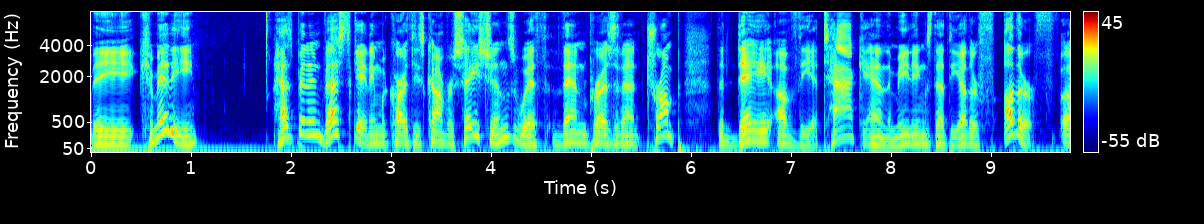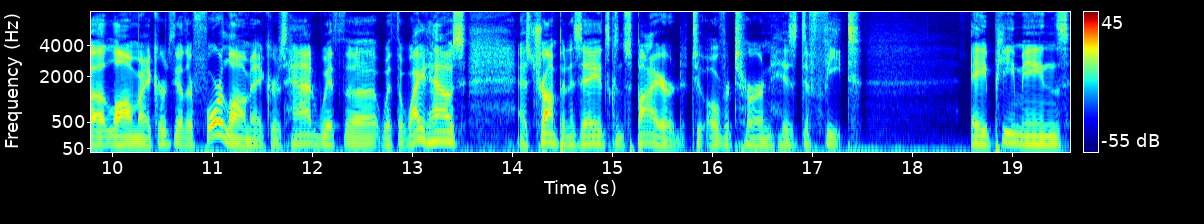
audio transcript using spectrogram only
The committee has been investigating McCarthy's conversations with then President Trump the day of the attack and the meetings that the other other uh, lawmakers, the other four lawmakers, had with uh, with the White House as Trump and his aides conspired to overturn his defeat. AP means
